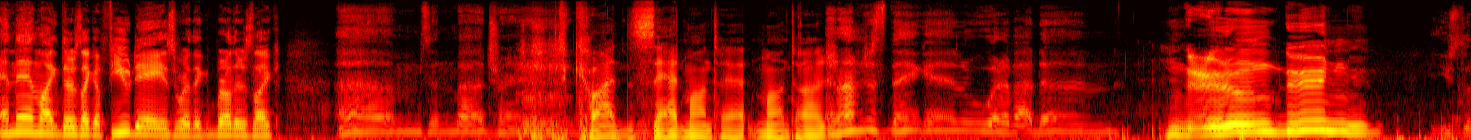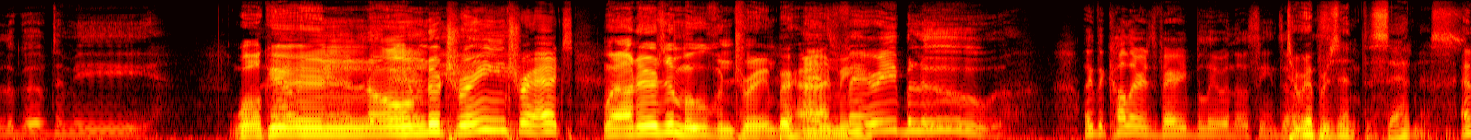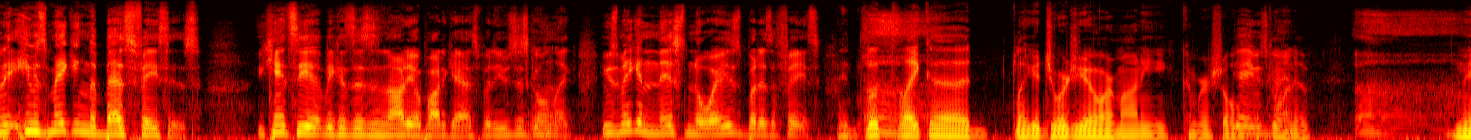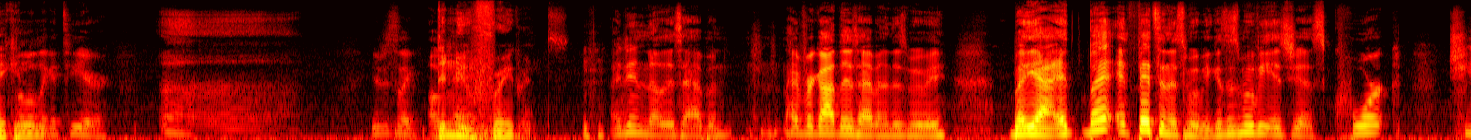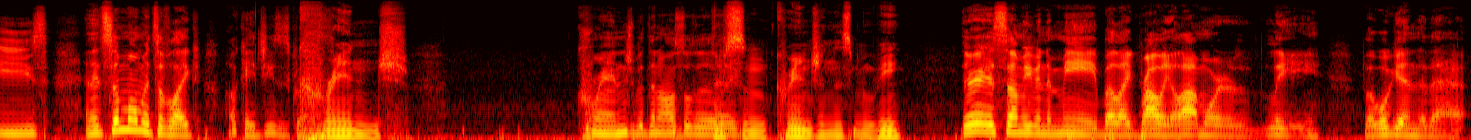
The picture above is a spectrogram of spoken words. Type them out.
and then like there's like a few days where the brother's like, I'm sitting by a train, God, the sad monta- montage. and I'm just thinking, what have I done? Used to look up to me. Walking on the train tracks while there's a moving train behind it's me. very blue. Like the color is very blue in those scenes. to always. represent the sadness. And it- he was making the best faces. You can't see it because this is an audio podcast, but he was just going like he was making this noise, but as a face. It looked like a like a Giorgio Armani commercial. Yeah, he was kind going- of. Uh, Making- like a tear. Uh, you're just like the new fragrance. I didn't know this happened. I forgot this happened in this movie. But yeah, it but it fits in this movie because this movie is just quark, cheese, and then some moments of like, okay, Jesus Christ, Cringe. cringe, but then also the There's like, some cringe in this movie. there is some even to me, but like probably a lot more to Lee. But we'll get into that.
